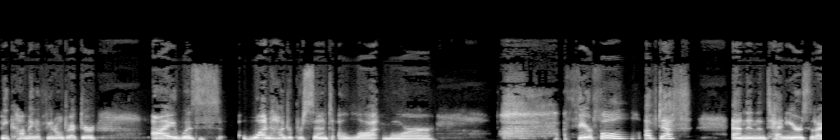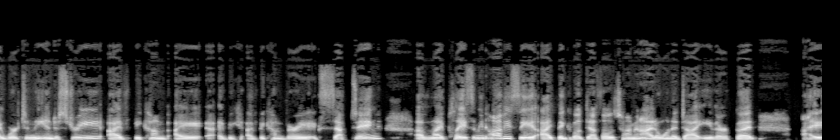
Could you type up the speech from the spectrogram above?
becoming a funeral director, I was 100% a lot more fearful of death and in the 10 years that i worked in the industry i've become i, I be, i've become very accepting of my place i mean obviously i think about death all the time and i don't want to die either but i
